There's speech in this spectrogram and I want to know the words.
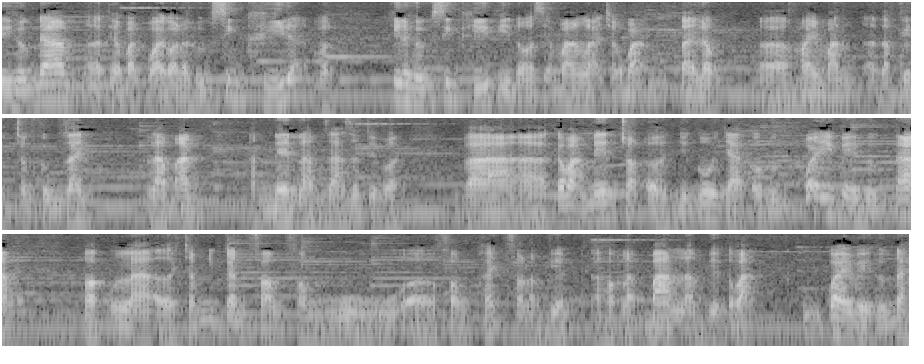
thì hướng nam uh, ờ, theo bát quái gọi là hướng sinh khí đấy vâng. Khi là hướng sinh khí thì nó sẽ mang lại cho các bạn tài lộc uh, may mắn uh, đặc biệt trong công danh làm ăn ăn nên làm ra rất tuyệt vời. Và uh, các bạn nên chọn ở những ngôi nhà có hướng quay về hướng nam hoặc là ở trong những căn phòng phòng ngủ uh, phòng khách phòng làm việc uh, hoặc là bàn làm việc các bạn cũng quay về hướng này.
